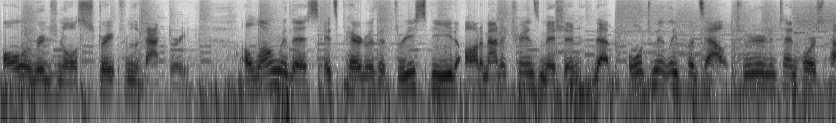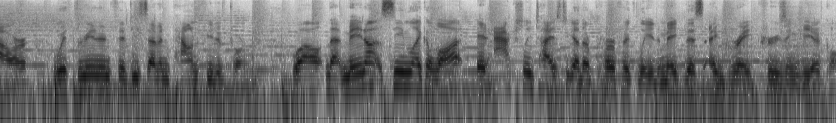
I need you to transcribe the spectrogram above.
all original straight from the factory. Along with this, it's paired with a three-speed automatic transmission that ultimately puts out 210 horsepower with 357 pound-feet of torque. While that may not seem like a lot, it actually ties together perfectly to make this a great cruising vehicle.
